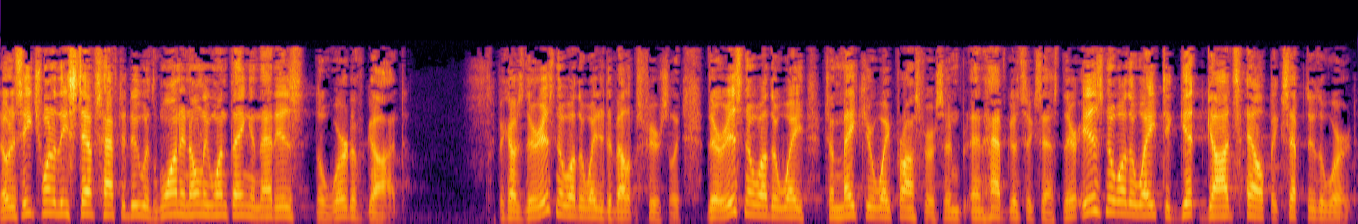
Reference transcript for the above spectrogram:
Notice each one of these steps have to do with one and only one thing, and that is the word of God. Because there is no other way to develop spiritually. There is no other way to make your way prosperous and, and have good success. There is no other way to get God's help except through the word.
